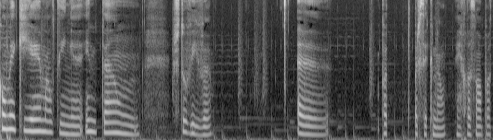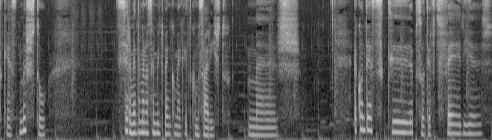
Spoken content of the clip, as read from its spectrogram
Como é que é, maltinha? Então, estou viva. Uh, pode parecer que não, em relação ao podcast, mas estou. Sinceramente, também não sei muito bem como é que é de começar isto, mas. Acontece que a pessoa teve de férias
